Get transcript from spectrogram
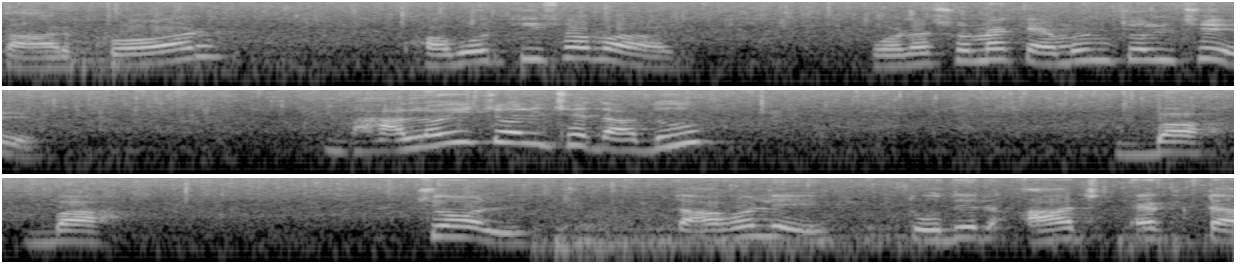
তারপর? খবর কি সবার? পড়াশোনা কেমন চলছে? ভালোই চলছে দাদু। বাহ বাহ। চল তাহলে তোদের আজ একটা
